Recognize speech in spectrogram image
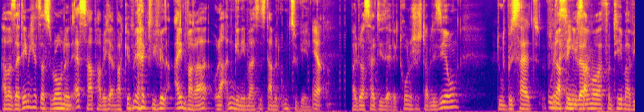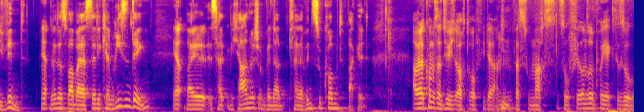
Aber seitdem ich jetzt das Ronin S habe, habe ich einfach gemerkt, wie viel einfacher oder angenehmer es ist, damit umzugehen. Ja, Weil du hast halt diese elektronische Stabilisierung. Du bist bist halt unabhängig, flexibler. sagen wir mal, von Thema wie Wind. Ja. Ne, das war bei der Steadicam ein Riesending, Ja. weil es halt mechanisch und wenn da ein kleiner Windzug kommt, wackelt. Aber da kommt es natürlich auch drauf wieder an, was du machst. So für unsere Projekte, so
